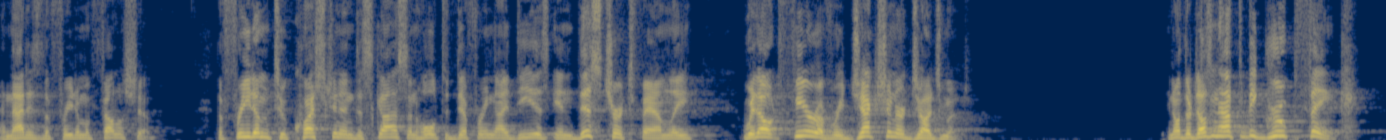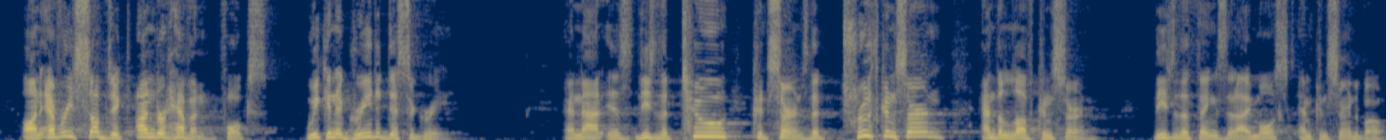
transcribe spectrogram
and that is the freedom of fellowship. The freedom to question and discuss and hold to differing ideas in this church family without fear of rejection or judgment. You know, there doesn't have to be group think on every subject under heaven, folks. We can agree to disagree. And that is, these are the two concerns the truth concern and the love concern. These are the things that I most am concerned about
